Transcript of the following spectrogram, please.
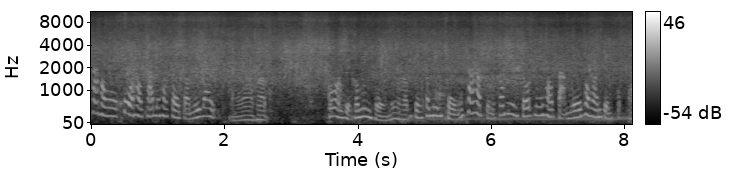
ถ้าเขาคั่วเขาพัดเนี่ยเขาใส่ตอนนี้ได้อ๋อครับเพราะมันเป็นขมิ้นผงนี่ครับเป็นข้าวมิ้นผงถ้าเขาเป็นข้าวมิ้นสดนี่เขาต่ำเลยเพราะมันเป็นไอ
